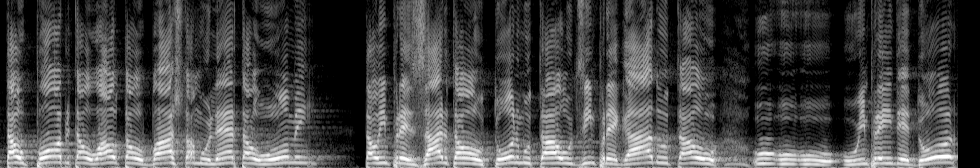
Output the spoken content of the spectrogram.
está o pobre, está o alto, está o baixo, está a mulher, está o homem, está o empresário, está o autônomo, está o desempregado, está o, o, o, o, empreendedor,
